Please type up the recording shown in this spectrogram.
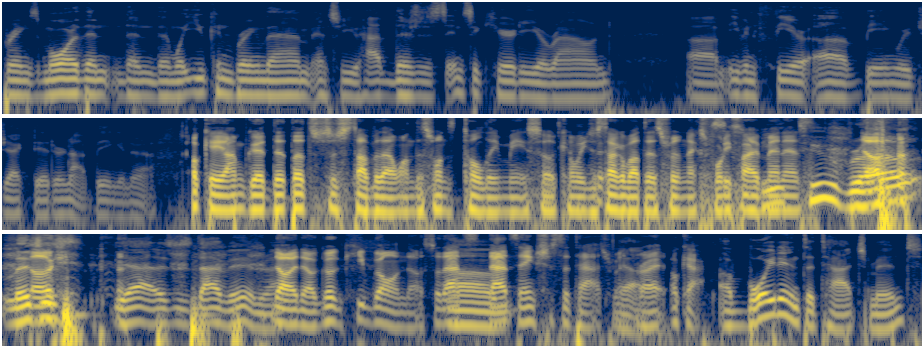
brings more than than than what you can bring them, and so you have there's this insecurity around. Um, even fear of being rejected or not being enough. okay, I'm good. That- Let's just stop at that one. This one's totally me. So can we just talk about this for the next 45 minutes? too, bro. No. Let's Okay. just yeah, let's just dive in. Right? No, no, go keep going though. So that's Um, that's anxious attachment, yeah. right? Okay. Avoidant attachment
